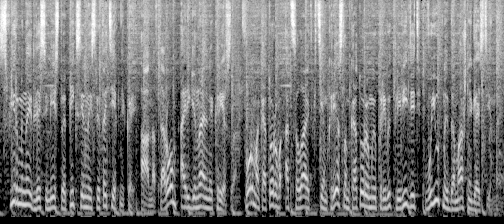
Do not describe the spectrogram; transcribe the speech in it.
с фирменной для семейства пиксельной светотехникой, а на втором — оригинальное кресло, форма которого отсылает к тем креслам, которые мы привыкли видеть в уютной домашней гостиной.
